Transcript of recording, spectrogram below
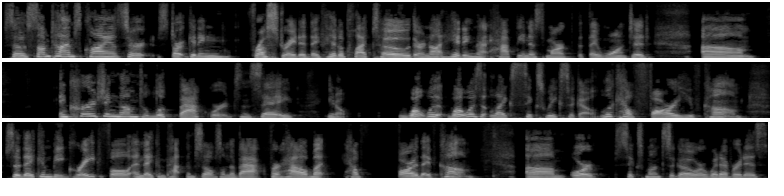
So sometimes clients are start getting frustrated. They've hit a plateau. They're not hitting that happiness mark that they wanted. Um, encouraging them to look backwards and say what was what was it like six weeks ago? Look how far you've come. So they can be grateful and they can pat themselves on the back for how much how far they've come um, or six months ago or whatever it is.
